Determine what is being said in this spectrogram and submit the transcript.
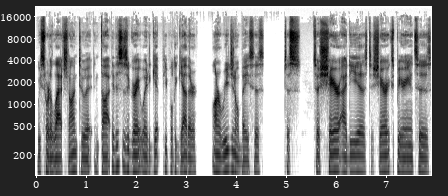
we sort of latched onto it and thought, hey, this is a great way to get people together on a regional basis to, to share ideas, to share experiences,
